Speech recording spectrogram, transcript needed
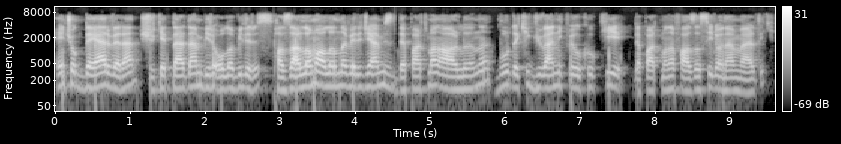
en çok değer veren şirketlerden biri olabiliriz. Pazarlama alanına vereceğimiz departman ağırlığını buradaki güvenlik ve hukuki departmana fazlasıyla önem verdik.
